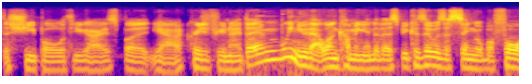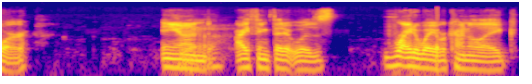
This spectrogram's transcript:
the sheeple with you guys, but yeah, Crazy for You Night. And we knew that one coming into this because it was a single before. And Yeah. I think that it was right away we're kind of like,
